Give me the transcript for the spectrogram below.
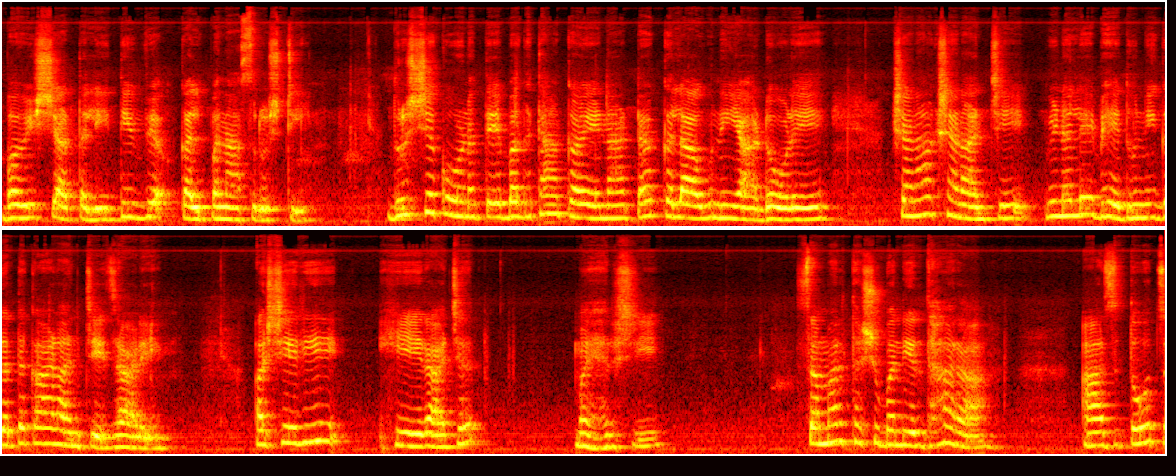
भविष्यातली दिव्य कल्पनासृष्टी दृश्य कोणते बघता कळे नाटक लावून या डोळे. क्षणाक्षणांचे विणले भेदुनी गतकाळांचे जाळे अशेरी हे राज महर्षी. समर्थ शुभ निर्धारा. आज तोच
